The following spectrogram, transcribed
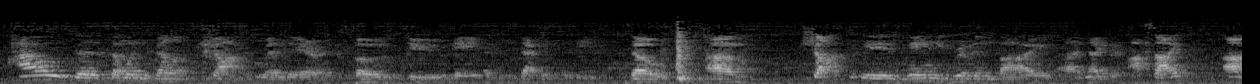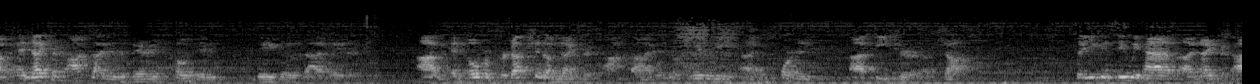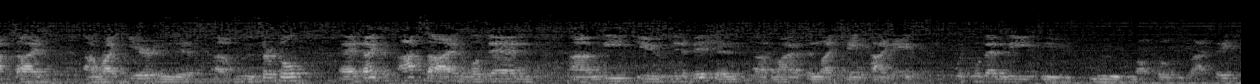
how does someone develop shock when they're exposed to a, infectious disease? So, um, shock is mainly driven by uh, nitric oxide, um, and nitric oxide is a very potent vasodilator. Um, and overproduction of nitric oxide is a really uh, important uh, feature of shock. So you can see we have uh, nitric oxide uh, right here in this uh, blue circle. And nitric oxide will then um, lead to inhibition of myosin light chain kinase, which will then lead to smooth muscle relaxation.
